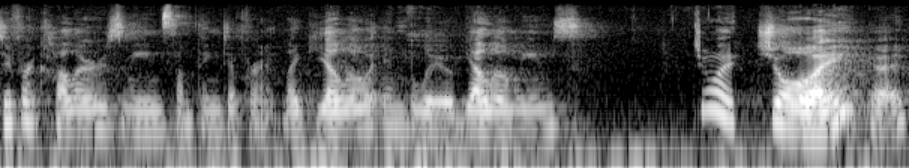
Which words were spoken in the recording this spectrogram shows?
different colors mean something different. Like yellow and blue. Yellow means Joy. joy, good,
